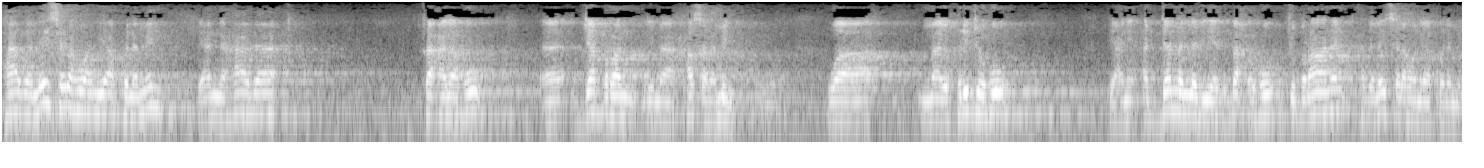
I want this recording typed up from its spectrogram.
هذا ليس له أن يأكل منه لأن هذا فعله آه، جبرا لما حصل منه وما يخرجه يعني الدم الذي يذبحه جبرانا هذا ليس له أن يأكل منه.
